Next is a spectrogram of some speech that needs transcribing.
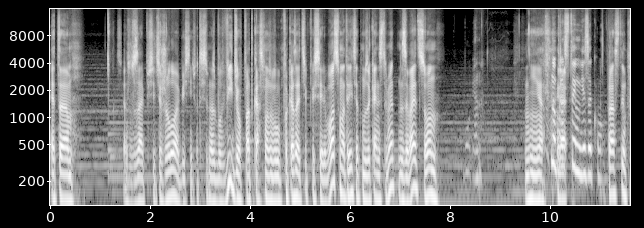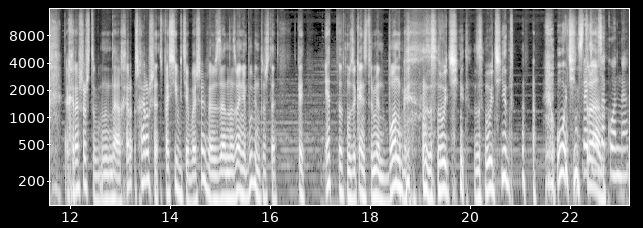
это сейчас в записи тяжело объяснить. Вот если бы у нас был видео подкаст, можно было бы показать типа серии. Вот, смотрите, этот музыкальный инструмент, называется он... Бубен. Нет. Ну, я- простым языком. простым. Хорошо, что... Да, хоро- хорошее. Спасибо тебе большое за название бубен, потому что сказать, этот музыкальный инструмент бонг звучит, звучит очень странно. Противозаконно.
